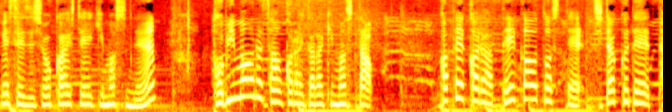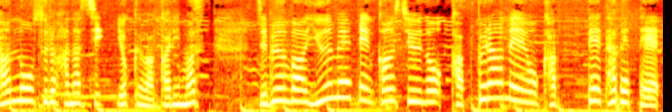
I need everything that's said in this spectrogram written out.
メッセージ紹介していきますね。飛び回るさんからいただきました。カフェからテイクアウトして自宅で堪能する話よくわかります。自分は有名店監修のカップラーメンを買って食べて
